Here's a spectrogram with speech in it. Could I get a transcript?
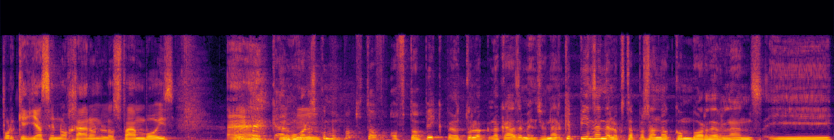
porque ya se enojaron los fanboys. Ahorita, a lo mejor es como un poquito off, off topic, pero tú lo, lo acabas de mencionar. ¿Qué piensan de lo que está pasando con Borderlands y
